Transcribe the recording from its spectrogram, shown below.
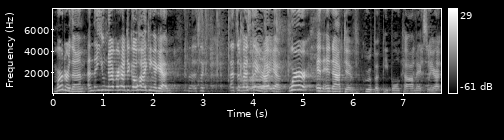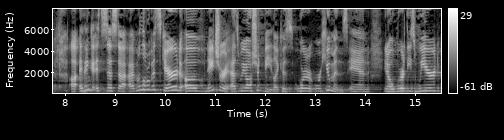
murder them, and then you never had to go hiking again. Like, that's the best thing, right? Yeah. We're an inactive group of people, comics, we are. Uh, I think it's just that I'm a little bit scared of nature, as we all should be, like, because we're, we're humans, and, you know, we're these weird,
